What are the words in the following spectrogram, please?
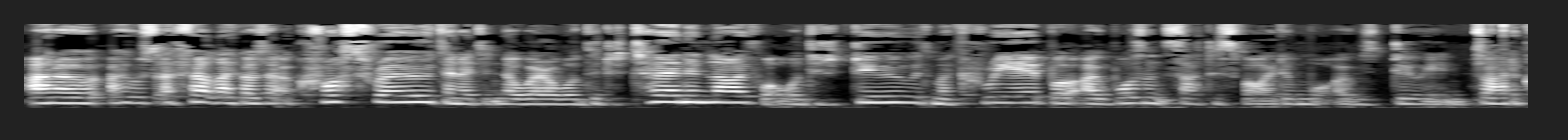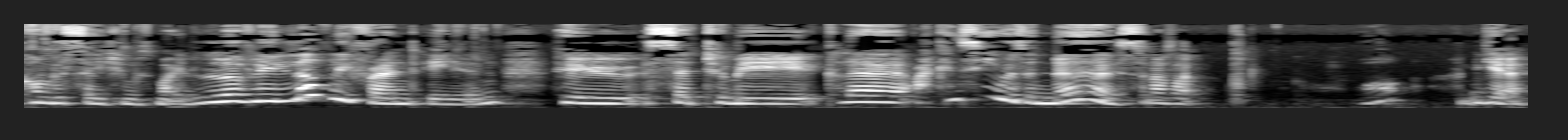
and I, I, was, I felt like I was at a crossroads and I didn't know where I wanted to turn in life, what I wanted to do with my career, but I wasn't satisfied in what I was doing. So I had a conversation with my lovely, lovely friend Ian, who said to me, Claire, I can see you as a nurse. And I was like, what? Yeah,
